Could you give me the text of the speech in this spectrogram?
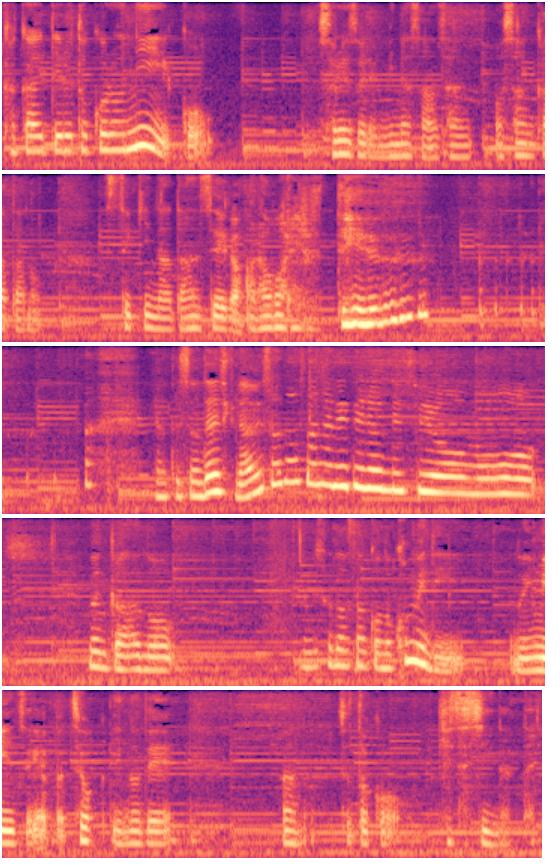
抱えてるところにこうそれぞれ皆さんお三方の素敵な男性が現れるっていう。私の大好きな阿部サダヲさんが出てるんですよもう。なんかあの阿部サダヲさんこのコメディのイメージがやっぱ強いのであのちょっとこうキスシーンだったり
